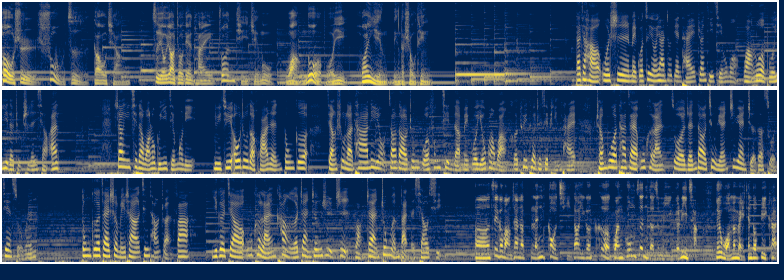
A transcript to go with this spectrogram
透视数字高墙，自由亚洲电台专题节目《网络博弈》，欢迎您的收听。大家好，我是美国自由亚洲电台专题节目《网络博弈》的主持人小安。上一期的网络博弈节目里，旅居欧洲的华人东哥讲述了他利用遭到中国封禁的美国油管网和推特这些平台，传播他在乌克兰做人道救援志愿者的所见所闻。东哥在社媒上经常转发一个叫“乌克兰抗俄战争日志”网站中文版的消息。呃，这个网站呢，能够起到一个客观公正的这么一个立场，所以我们每天都必看。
